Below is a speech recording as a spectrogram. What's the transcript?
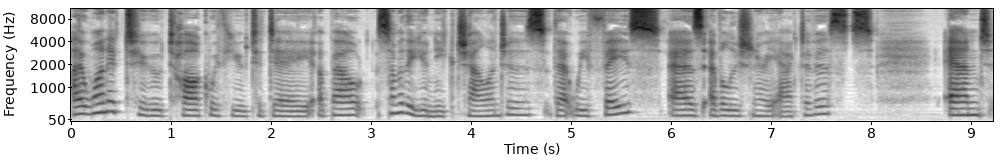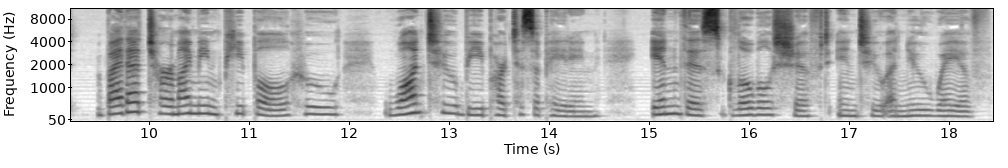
I wanted to talk with you today about some of the unique challenges that we face as evolutionary activists. And by that term, I mean people who want to be participating in this global shift into a new way of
